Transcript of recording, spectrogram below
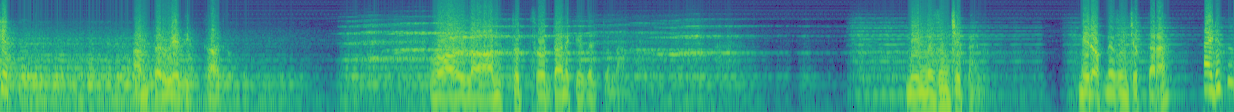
చెప్పు. అంతర్వేది కాదు. వాళ్ళ అంత చూడ్డానికి వెళ్తున్నాను. నేను నిజం చెప్పాను. మీరు ఒక నిజం చెప్తారా? అడుగు.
